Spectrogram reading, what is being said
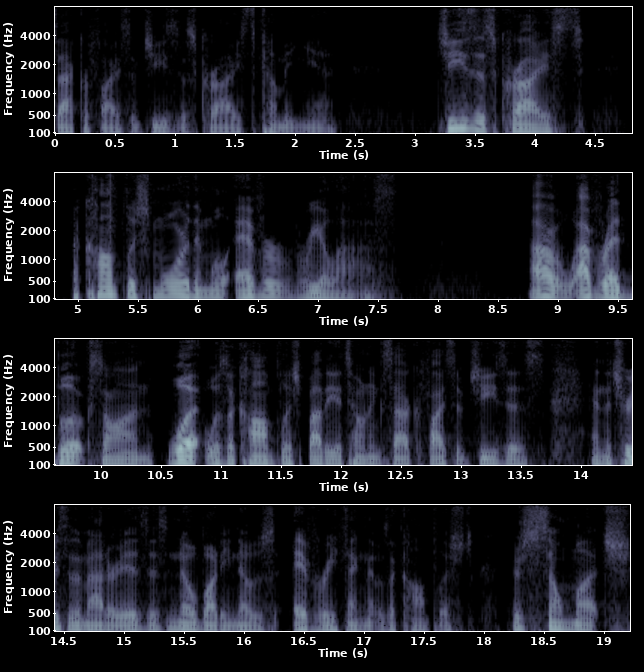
sacrifice of Jesus Christ coming in. Jesus Christ accomplished more than we'll ever realize. I, I've read books on what was accomplished by the atoning sacrifice of Jesus, and the truth of the matter is, is nobody knows everything that was accomplished. There's so much.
